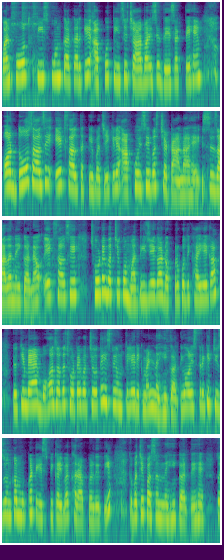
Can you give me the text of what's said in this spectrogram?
वन फोर्थ टी स्पून कर करके आपको तीन से चार बार इसे दे सकते हैं। और दो साल से एक साल तक के बच्चे के लिए आपको इसे बस चटाना है, इससे ज़्यादा नहीं करना है। और एक साल से छोटे बच्चे को मत दीजिएगा, डॉक्टर को दिखाइएगा, क्योंकि मैं बहुत ज़्यादा छोटे बच्चे होते हैं, इसलिए उनके लिए रिकमेंड नहीं करती हूँ। और इस तरह की चीज़ें उनका मुँह का टेस्ट भी कई बार ख़राब कर देती है तो बच्चे पसंद नहीं करते हैं। तो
